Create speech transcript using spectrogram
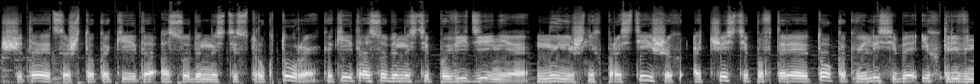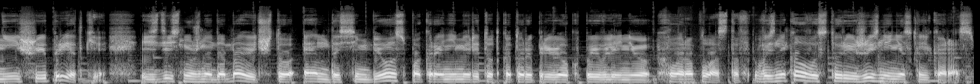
Считается, что какие-то особенности структуры, какие-то особенности поведения нынешних простейших отчасти повторяют то, как вели себя их древнейшие предки. И здесь нужно добавить, что эндосимбиоз, по крайней мере тот, который привел к появлению хлоропластов, возникал в истории жизни несколько раз.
